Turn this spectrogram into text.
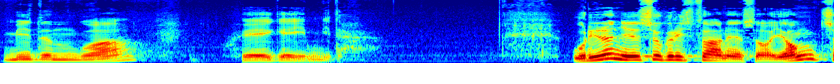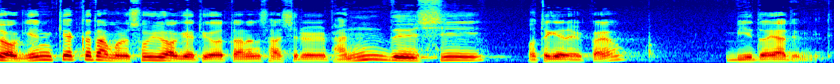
믿음과 회개입니다. 우리는 예수 그리스도 안에서 영적인 깨끗함을 소유하게 되었다는 사실을 반드시 어떻게 될까요? 믿어야 됩니다.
